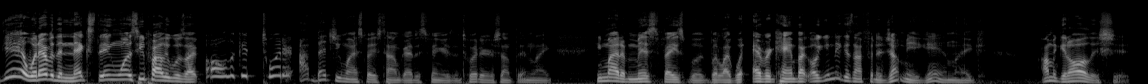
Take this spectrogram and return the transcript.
Yeah, whatever the next thing was, he probably was like, "Oh, look at Twitter." I bet you MySpace Tom got his fingers in Twitter or something. Like he might have missed Facebook, but like whatever came back, oh, you niggas not finna jump me again. Like I'm gonna get all this shit.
